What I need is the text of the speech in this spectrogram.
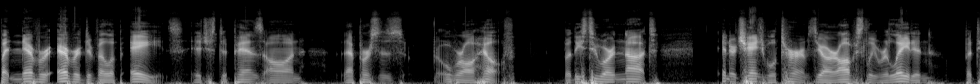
but never ever develop AIDS. It just depends on that person's overall health. But these two are not interchangeable terms. They are obviously related, but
